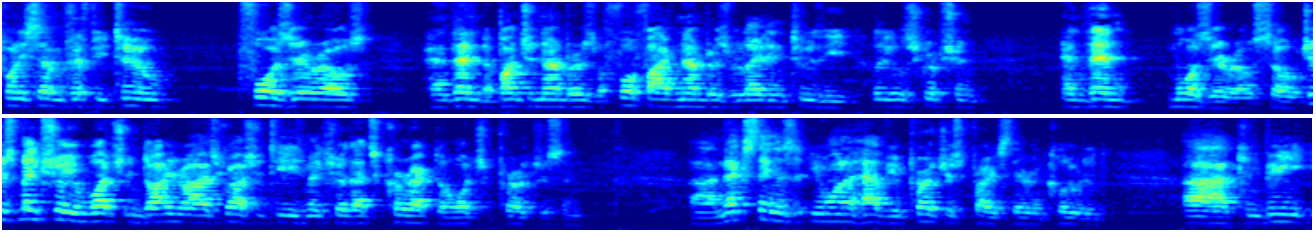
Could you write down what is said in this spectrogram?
2752, four zeros, and then a bunch of numbers or four or five numbers relating to the legal description, and then more zeros. So just make sure you watch and dot your I's, cross your T's, make sure that's correct on what you're purchasing. Uh, next thing is that you want to have your purchase price there included. Uh, can be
